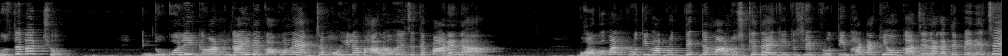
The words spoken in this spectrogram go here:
বুঝতে পারছ? দুকলি গান গাইলে কখনো একটা মহিলা ভালো হয়ে যেতে পারে না। ভগবান প্রতিভা প্রত্যেকটা মানুষকে দেয়, কিন্তু সেই প্রতিভাটা কি ও কাজে লাগাতে পেরেছে?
